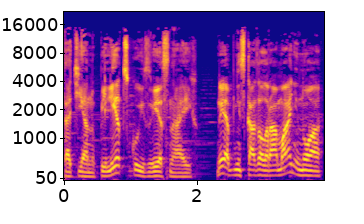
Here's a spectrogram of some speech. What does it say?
Татьяну Пелецкую, известно о их, ну я бы не сказал романе, но о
